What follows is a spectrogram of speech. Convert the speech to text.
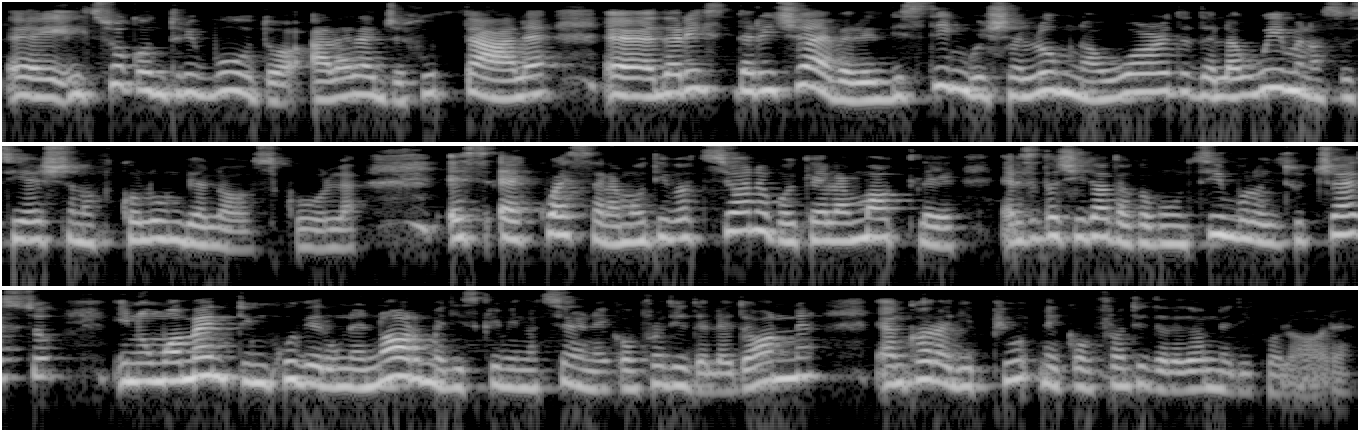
eh, il suo contributo alla legge fu tale eh, da, ri- da, ricevere il Distinguished Alumna Award della Women Association of Columbia Law School. E, e questa la motivazione, poiché la Motley era stata citata come un simbolo di successo in un momento in cui vi era un'enorme discriminazione nei confronti delle donne e ancora di più nei confronti delle donne di colore.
